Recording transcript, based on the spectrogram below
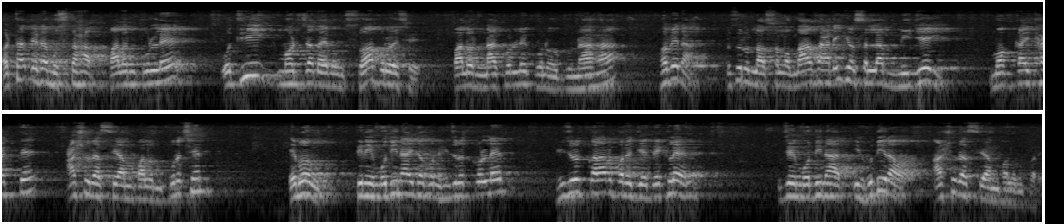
অর্থাৎ এটা মুস্তাহাব পালন করলে অধিক মর্যাদা এবং সব রয়েছে। পালন না করলে কোনো গুনাহা হবে না। রসুল্লাহ সাল্লাহ আলিহাসাল্লাম নিজেই মক্কায় থাকতে আশুরা সিয়াম পালন করেছেন এবং তিনি মদিনায় যখন হিজরত করলেন, হিজরত করার পরে যে দেখলেন যে মদিনার ইহুদিরাও আশুরা সিয়াম পালন করে।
